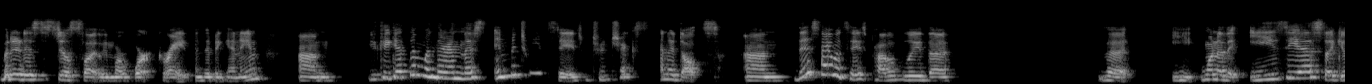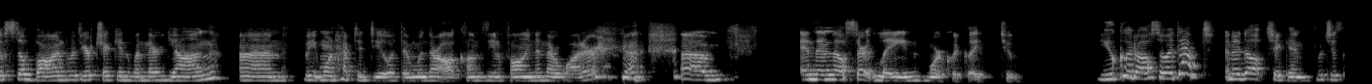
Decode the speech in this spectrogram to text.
but it is still slightly more work right in the beginning. Um, you could get them when they're in this in between stage between chicks and adults. Um, this i would say is probably the the e- one of the easiest. Like you'll still bond with your chicken when they're young, um, but you won't have to deal with them when they're all clumsy and falling in their water. um, and then they'll start laying more quickly too. You could also adopt an adult chicken, which is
